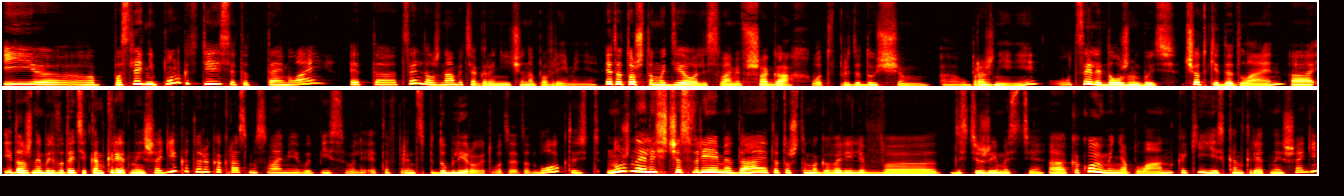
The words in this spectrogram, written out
И э, последний пункт здесь — это таймлайн, эта цель должна быть ограничена по времени. Это то, что мы делали с вами в шагах, вот в предыдущем э, упражнении. У цели должен быть четкий дедлайн, э, и должны быть вот эти конкретные шаги, которые как раз мы с вами выписывали. Это, в принципе, дублирует вот этот блок. То есть, нужно ли сейчас время, да, это то, что мы говорили в э, достижимости. Э, какой у меня план, какие есть конкретные шаги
